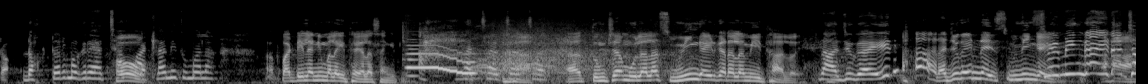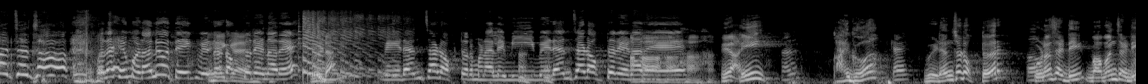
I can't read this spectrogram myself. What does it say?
डॉ- डॉक्टर मगरे अच्छा. हो. पाटलानी तुम्हाला पाटील यांनी मला इथे यायला सांगितलं. अच्छा अच्छा अच्छा. अ, तुमच्या मुलाला स्विमिंग गाईड करायला मी इथं आलोय. राजू गाईड? हा, राजू गाईड नाही स्विमिंग गाईड. Swimming guide? अच्छा अच्छा अच्छा. मला हे म्हणाले होते एक वेडा हे काय? डॉक्टर येणार आहे. वेडा? वेड्यांचा डॉक्टर म्हणाले मी वेड्यांचा डॉक्टर येणार आहे. हा, आई? काय ग? काय? वेड्यांचा डॉक्टर कोणासाठी? बाबांसाठी?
